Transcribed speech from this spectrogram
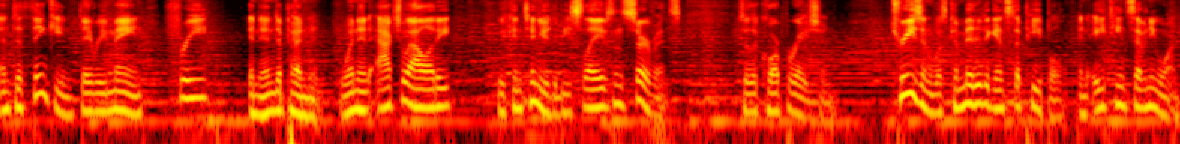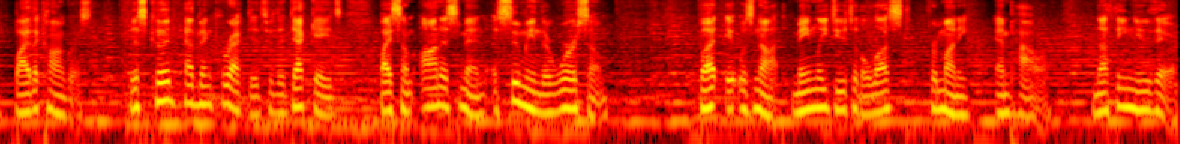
into thinking they remain free and independent, when in actuality, we continue to be slaves and servants to the corporation. Treason was committed against the people in 1871 by the Congress. This could have been corrected through the decades by some honest men, assuming there were some. But it was not, mainly due to the lust for money and power. Nothing new there.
